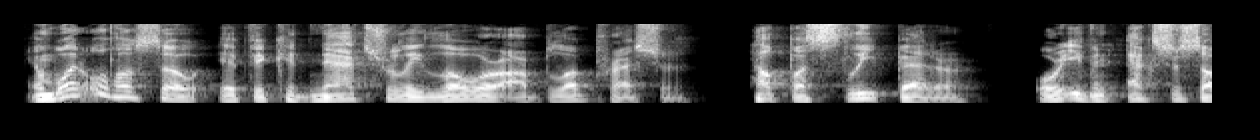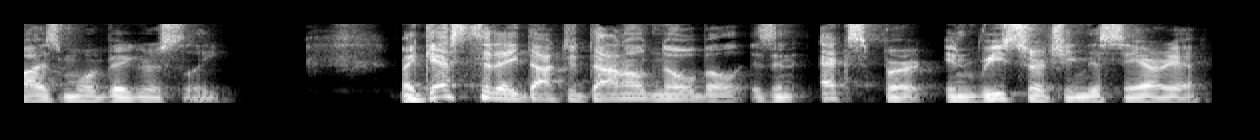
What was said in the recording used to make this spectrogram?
And what also if it could naturally lower our blood pressure, help us sleep better, or even exercise more vigorously. My guest today, Dr. Donald Noble, is an expert in researching this area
